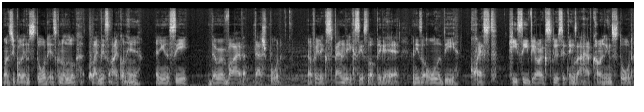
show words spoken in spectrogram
Once you've got it installed, it's going to look like this icon here, and you're going to see the Revive dashboard. Now, if we expand it, you can see it's a lot bigger here. And these are all of the Quest PC VR exclusive things that I have currently installed.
